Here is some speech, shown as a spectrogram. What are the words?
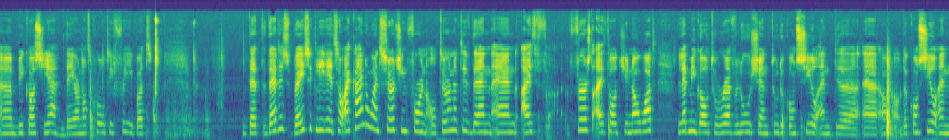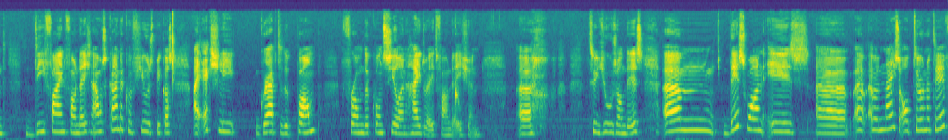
Uh, because, yeah, they are not cruelty free. But that that is basically it. So I kind of went searching for an alternative then. And I first I thought, you know what? Let me go to Revolution to the Conceal and uh, uh, oh no, the Conceal and Define foundation. I was kind of confused because I actually grabbed the pump from the Conceal and Hydrate foundation. Uh, to use on this. Um, this one is uh, a, a, nice alternative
